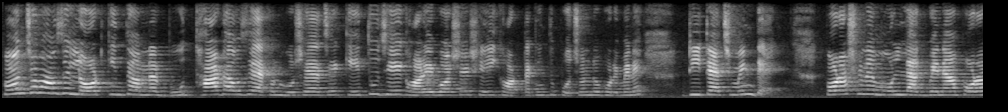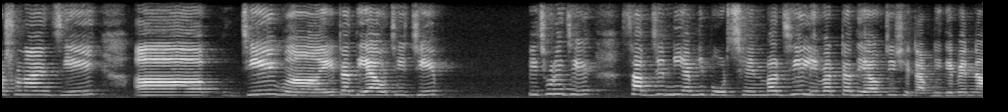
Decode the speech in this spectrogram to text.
পঞ্চম হাউসের লর্ড কিন্তু আপনার বুধ। থার্ড হাউসে এখন বসে আছে। কেতু যে ঘরে বসে, সেই ঘরটা কিন্তু প্রচণ্ড পরিমাণে ডিট্যাচমেন্ট দেয়। পড়াশোনায় মন লাগবে না। পড়াশোনায় যে যে এটা দেওয়া উচিত, যে পেছনে যে সাবজেক্ট নিয়ে আপনি পড়ছেন বা যে লেবারটা দেওয়া উচিত, সেটা আপনি দেবেন না।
